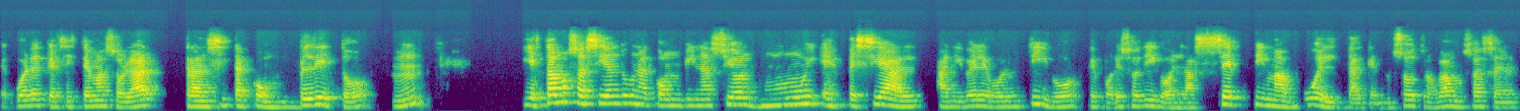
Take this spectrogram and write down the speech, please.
Recuerden que el sistema solar transita completo y estamos haciendo una combinación muy especial a nivel evolutivo, que por eso digo, es la séptima vuelta que nosotros vamos a hacer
